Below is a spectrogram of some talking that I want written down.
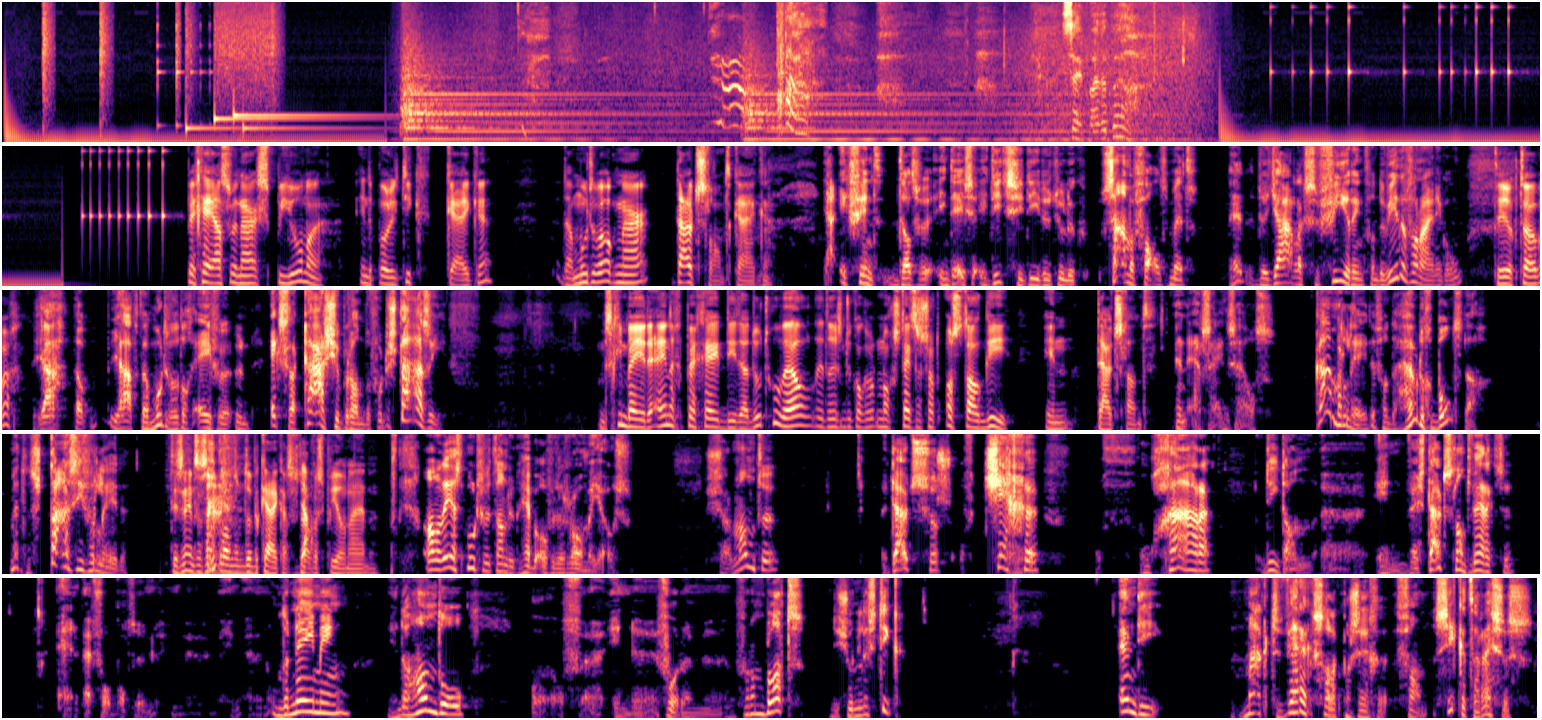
Saved by the bell. PG, als we naar spionnen in de politiek kijken, dan moeten we ook naar Duitsland kijken. Ja, ik vind dat we in deze editie, die natuurlijk samenvalt met hè, de jaarlijkse viering van de Wielervereniging. 3 oktober. Ja dan, ja, dan moeten we toch even een extra kaarsje branden voor de Stasi. Misschien ben je de enige PG die dat doet, hoewel er is natuurlijk ook nog steeds een soort nostalgie in Duitsland. En er zijn zelfs Kamerleden van de huidige Bondsdag met een Stasi-verleden. Het is een interessant land om te bekijken als we het over spionnen hebben. Allereerst moeten we het dan natuurlijk hebben over de Romeo's. Charmante Duitsers of Tsjechen of Hongaren die dan eh, in West-Duitsland werkten. En bijvoorbeeld een, een onderneming in de handel of eh, in, eh, voor, een, eh, voor een blad, de journalistiek. En die maakte werk, zal ik maar zeggen, van secretaresses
